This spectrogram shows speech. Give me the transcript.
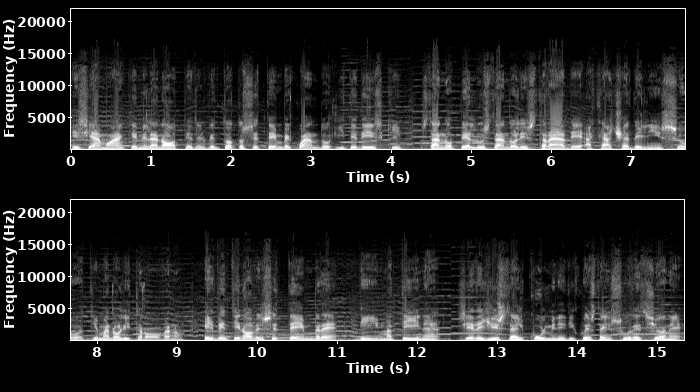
e siamo anche nella notte del 28 settembre quando i tedeschi stanno perlustrando le strade a caccia degli insorti, ma non li trovano. E il 29 settembre di mattina si registra il culmine di questa insurrezione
